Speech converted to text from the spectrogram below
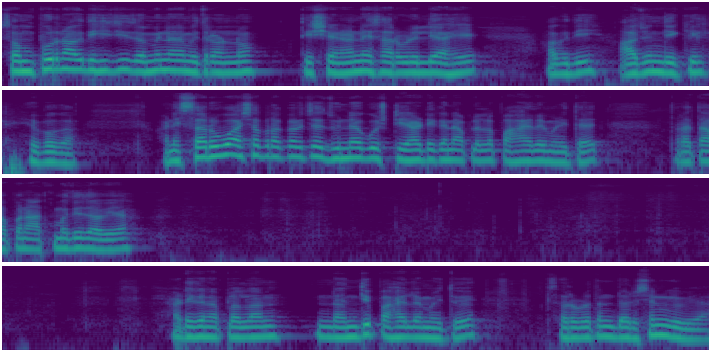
संपूर्ण अगदी ही जी जमीन आहे मित्रांनो ती शेणाने सारवलेली आहे. अगदी अजून देखील हे बघा आणि सर्व अशा प्रकारच्या जुन्या गोष्टी ह्या ठिकाणी आपल्याला पाहायला मिळत आहेत तर आता आपण आतमध्ये जाऊया. ह्या ठिकाणी आपल्याला नंदी पाहायला मिळतोय. सर्वप्रथम दर्शन घेऊया.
